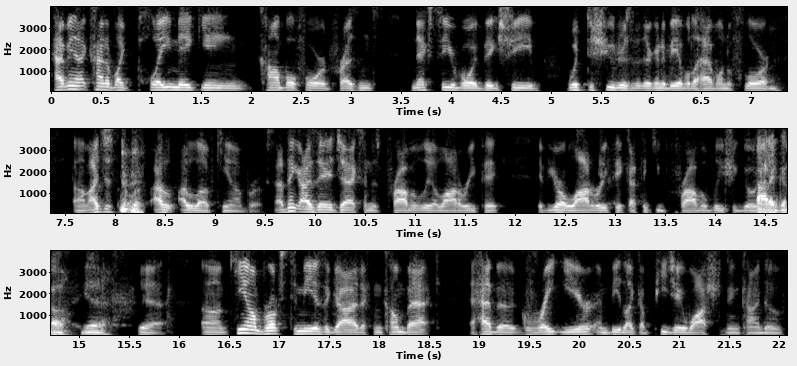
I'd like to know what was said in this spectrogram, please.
having that kind of like playmaking combo forward presence next to your boy Big Sheeb with the shooters that they're going to be able to have on the floor. Mm. Um, I just look, I, I love Keion Brooks. I think Isaiah Jackson is probably a lottery pick. If you're a lottery pick, I think you probably should go. Gotta go. Yeah. Yeah. Um, Keion Brooks to me is a guy that can come back and have a great year and be like a PJ Washington kind of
